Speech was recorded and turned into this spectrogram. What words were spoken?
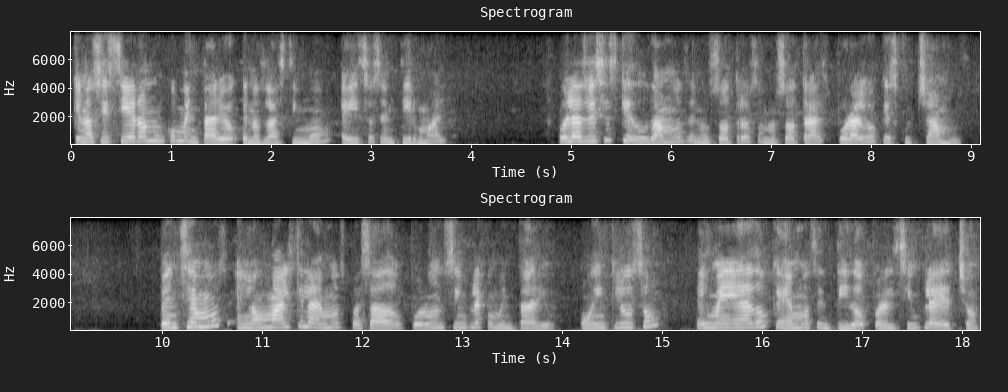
que nos hicieron un comentario que nos lastimó e hizo sentir mal. O las veces que dudamos de nosotros o nosotras por algo que escuchamos. Pensemos en lo mal que la hemos pasado por un simple comentario o incluso el miedo que hemos sentido por el simple hecho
